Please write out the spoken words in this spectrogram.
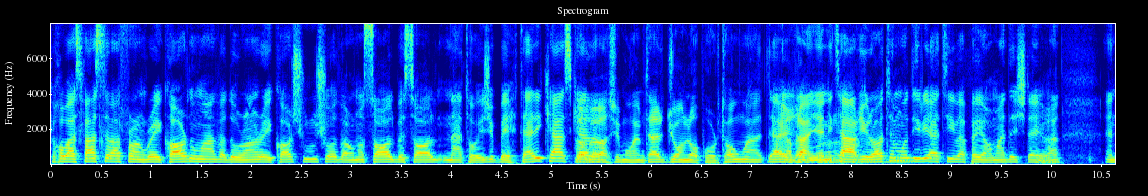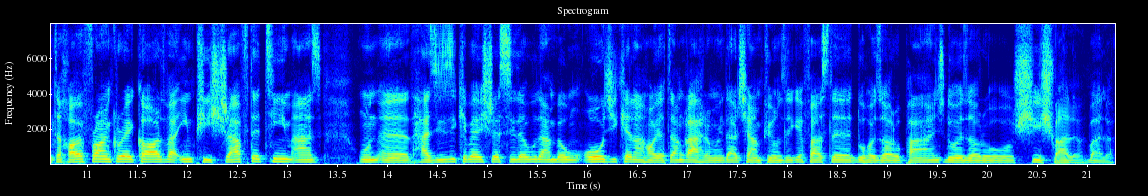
که خب از فصل بعد فرانک رایکارد اومد و دوران رایکارد شروع شد و اونا سال به سال نتایج بهتری کسب کردن. ببخشید مهمتر جان لاپورتا اومد. دقیقا یعنی تغییرات. مدیریتی و پیامدش دقیقا. انتخاب فرانک رایکارد و این پیشرفت تیم از اون حضیضی که بهش رسیده بودن به اون اوجی که نهایتا قهرمانی در Champions League فصل 2005 2006 بود. بله. بله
